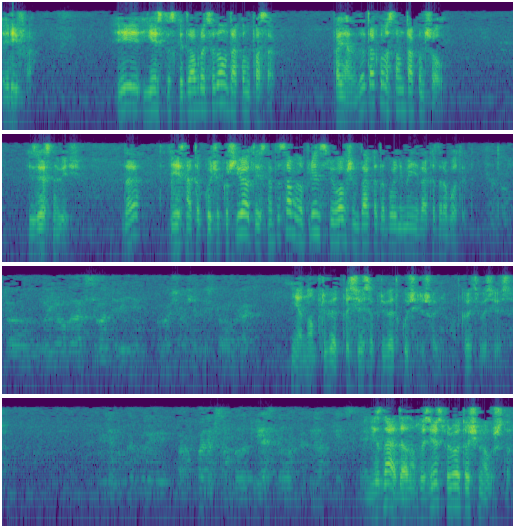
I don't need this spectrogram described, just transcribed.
Рифа. И есть, так сказать, два против одного, так он пасак. Понятно, да? Так он в основном так он шел. Известная вещь. Да? Есть на это куча кушьет, есть на это самое, но в принципе, в общем, так это более-менее так это работает. Не, но он привет, по Сиосу привет кучу решений. Откройте по Сиосу. Не знаю, да, но Базилис приводит очень много что-то.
